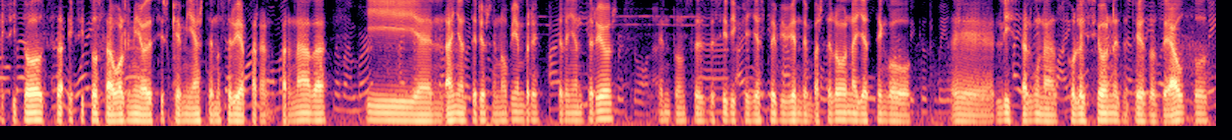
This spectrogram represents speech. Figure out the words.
exitosa, exitosa o alguien me iba a decir que mi arte no servía para, para nada. Y el año anterior, en noviembre del año anterior, entonces decidí que ya estoy viviendo en Barcelona, ya tengo eh, lista algunas colecciones, entre ellas las de autos.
